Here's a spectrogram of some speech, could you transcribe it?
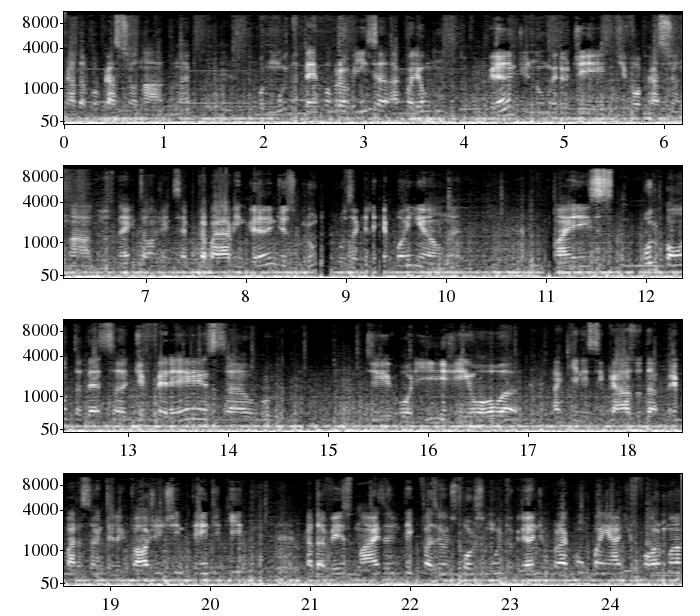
cada vocacionado. Né? Por muito tempo a província acolheu grande número de, de vocacionados, né? então a gente sempre trabalhava em grandes grupos, aquele rebanhão. Né? Mas por conta dessa diferença, de origem ou aqui nesse caso da preparação intelectual, a gente entende que cada vez mais a gente tem que fazer um esforço muito grande para acompanhar de forma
